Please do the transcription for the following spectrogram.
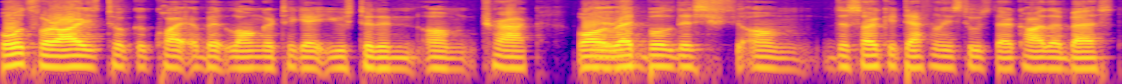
both Ferraris took a, quite a bit longer to get used to the um track. While Yeah. Red Bull, this um the circuit definitely suits their car the best,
